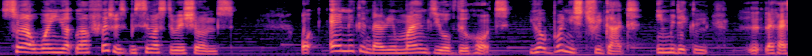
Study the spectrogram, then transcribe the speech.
so that when you are faced with, with similar situations or anything that reminds you of the hurt, your brain is triggered immediately, like I,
